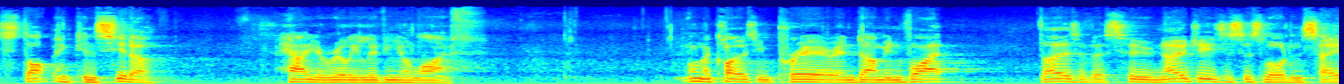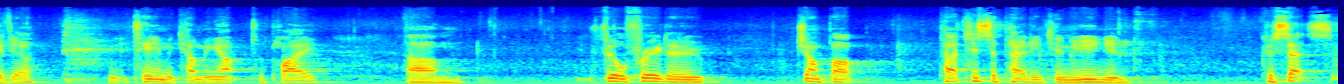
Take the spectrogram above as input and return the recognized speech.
Stop and consider how you're really living your life. I want to close in prayer and um, invite those of us who know Jesus as Lord and Saviour. Team are coming up to play. Um, feel free to jump up, participate in communion because that's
